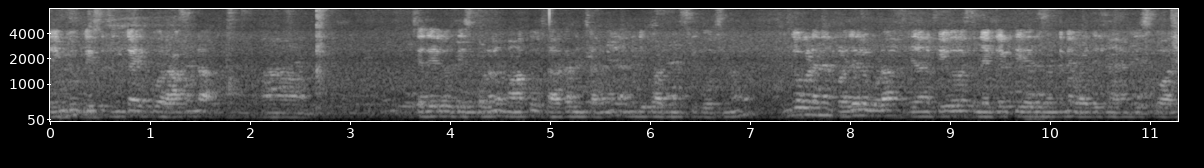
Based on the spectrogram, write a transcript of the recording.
డెంగ్యూ కేసెస్ ఇంకా ఎక్కువ రాకుండా చర్యలు తీసుకోవడంలో మాకు సహకరించాలని అన్ని డిపార్ట్మెంట్స్కి కోరుచున్నాము. ఇంకొకటి ఏంటంటే ప్రజలు కూడా ఏదైనా ఫీవర్ వస్తే నెగ్లెక్ట్ చేయదు వెంటనే వైద్య సహాయం తీసుకోవాలి.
